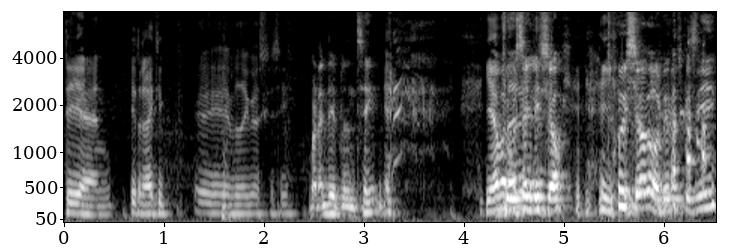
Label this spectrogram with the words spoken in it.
det er en, et rigtig... Øh, jeg ved ikke, hvad jeg skal sige. Hvordan det er blevet en ting. Ja, Du er selv i chok. Du er i chok over det, du skal sige.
